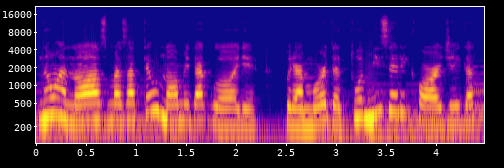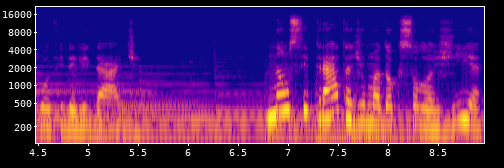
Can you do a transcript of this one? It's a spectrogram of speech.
não a nós, mas a teu nome da glória, por amor da tua misericórdia e da tua fidelidade. Não se trata de uma doxologia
